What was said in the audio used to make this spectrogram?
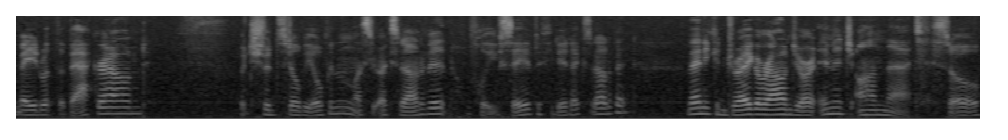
made with the background, which should still be open unless you exit out of it. Hopefully you saved if you did exit out of it. Then you can drag around your image on that. So,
